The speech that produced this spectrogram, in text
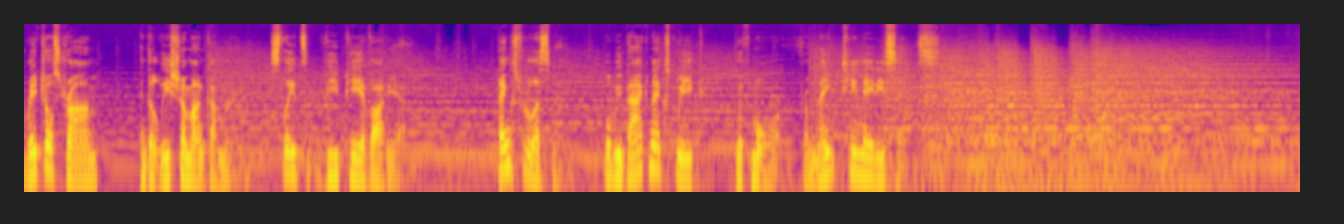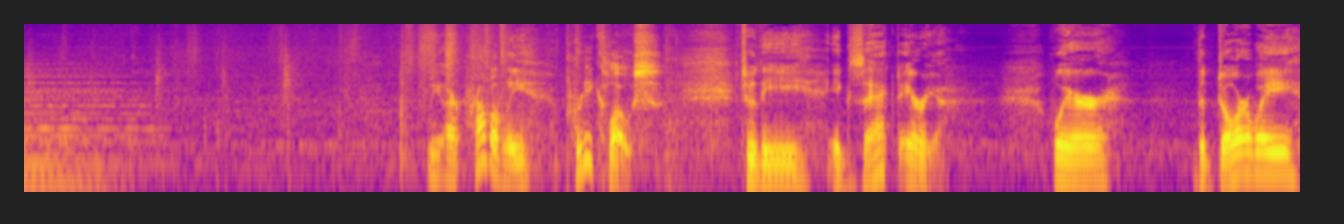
Rachel Strom, and Alicia Montgomery, Slate's VP of Audio. Thanks for listening. We'll be back next week with more from 1986. We are probably pretty close to the exact area where the doorway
